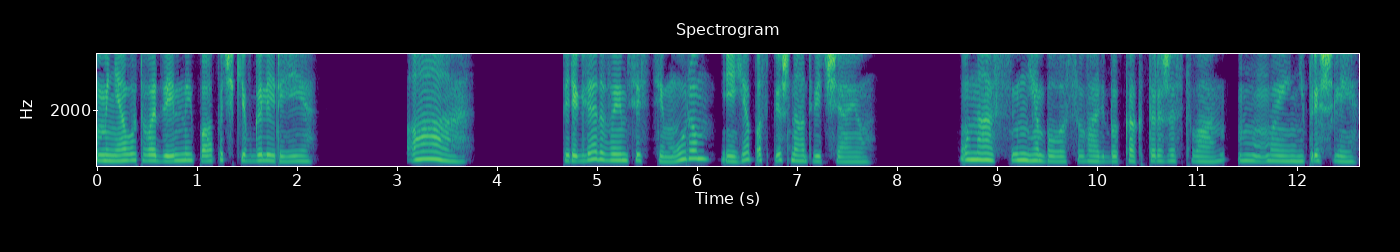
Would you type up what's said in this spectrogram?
У меня вот в отдельной папочке в галерее». «А, Переглядываемся с Тимуром, и я поспешно отвечаю. «У нас не было свадьбы как торжества, мы не пришли».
